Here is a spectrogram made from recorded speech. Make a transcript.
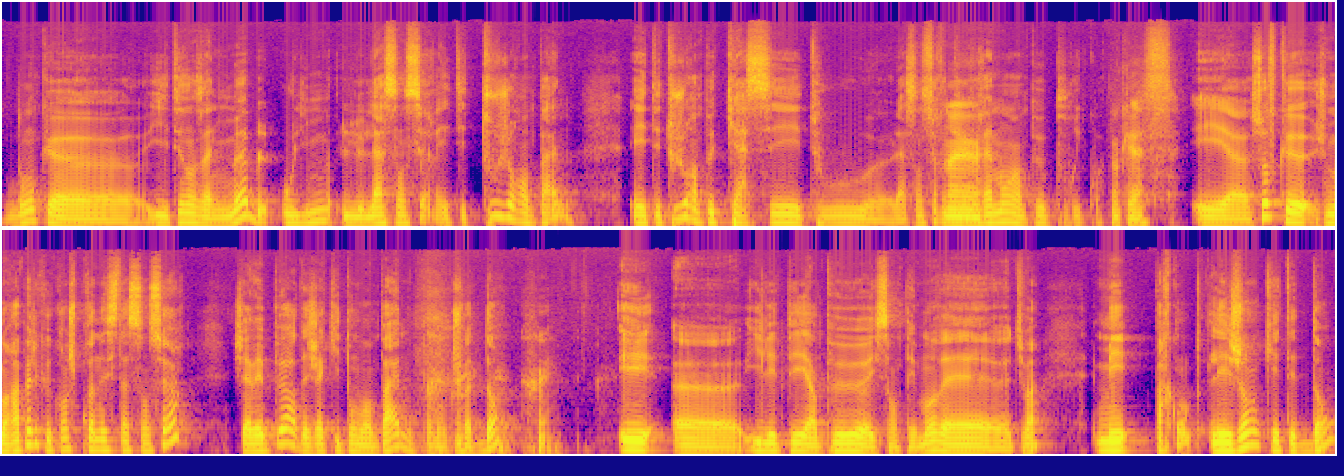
Donc, euh, il était dans un immeuble où l'ascenseur était toujours en panne et était toujours un peu cassé et tout. L'ascenseur Ouais, était ouais. vraiment un peu pourri, quoi. Et euh, sauf que je me rappelle que quand je prenais cet ascenseur, j'avais peur déjà qu'il tombe en panne pendant que je sois dedans. Et euh, il était un peu, il sentait mauvais, euh, tu vois. Mais par contre, les gens qui étaient dedans,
